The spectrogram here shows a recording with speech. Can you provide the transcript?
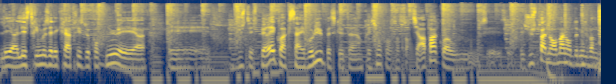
les, les streameuses et les créatrices de contenu et, et juste espérer quoi, que ça évolue parce que tu as l'impression qu'on s'en sortira pas. quoi. c'est juste pas normal en 2022.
